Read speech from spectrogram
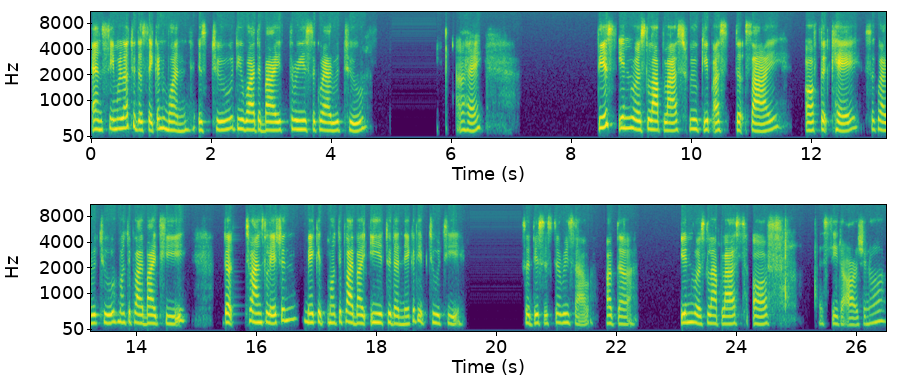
And similar to the second one is 2 divided by 3 square root 2. Okay. This inverse Laplace will give us the sine of the k square root 2 multiplied by t. The translation make it multiplied by e to the negative 2t. So this is the result of the inverse Laplace of, let's see, the original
